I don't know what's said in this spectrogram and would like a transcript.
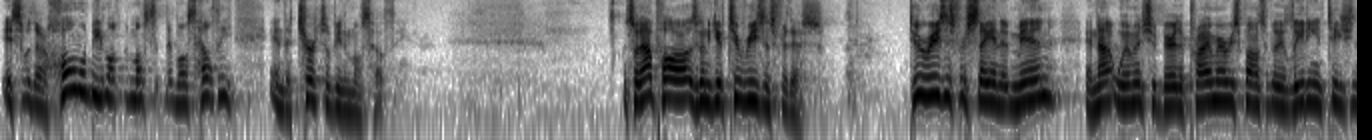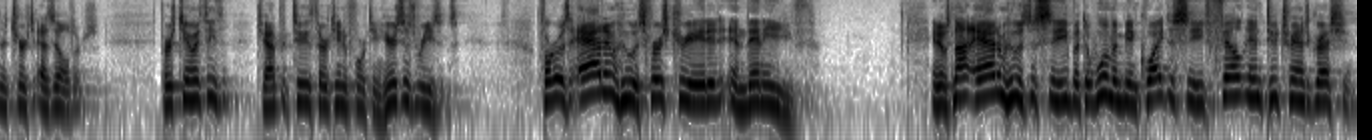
It's where their home will be most, the most healthy and the church will be the most healthy. And so now Paul is going to give two reasons for this. Two reasons for saying that men and not women should bear the primary responsibility of leading and teaching the church as elders. 1 Timothy chapter 2, 13 and 14. Here's his reasons. For it was Adam who was first created and then Eve. And it was not Adam who was deceived, but the woman, being quite deceived, fell into transgression.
